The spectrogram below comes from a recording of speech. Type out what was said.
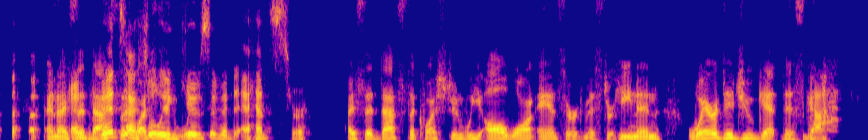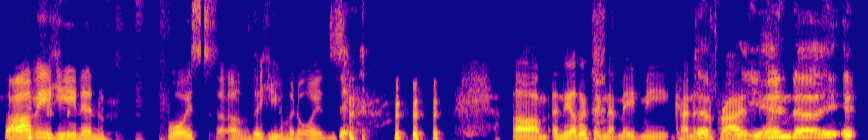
and I said, and "That's Vince actually gives we... him an answer." I said, That's the question we all want answered, Mr. Heenan. Where did you get this guy? Bobby Heenan, voice of the humanoids. um, and the other thing that made me kind of surprised. And uh, it,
